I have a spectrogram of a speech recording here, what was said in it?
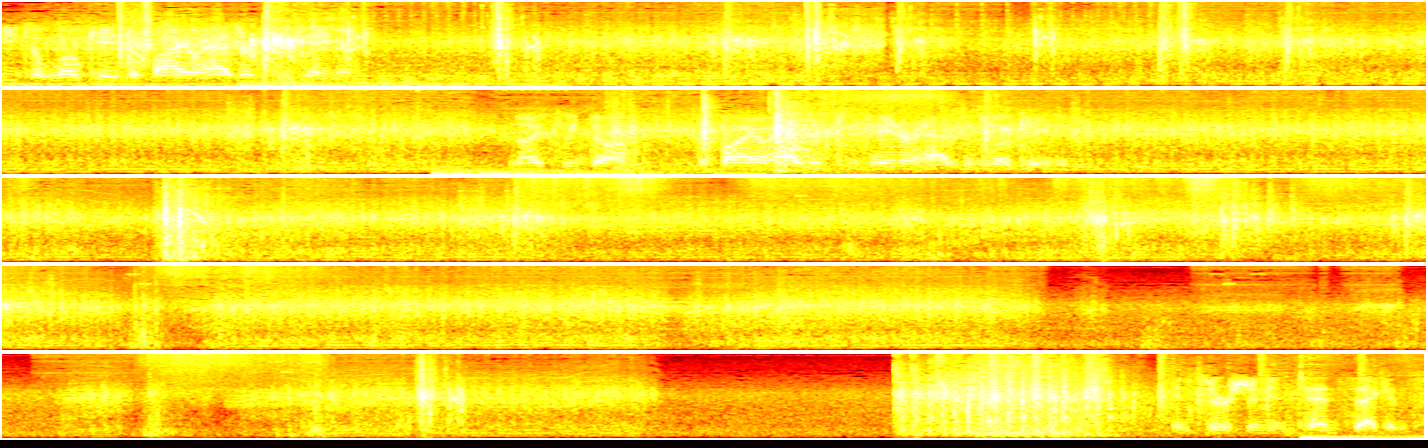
need to locate the biohazard container. Nicely done. The biohazard container has been located. Insertion in 10 seconds.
